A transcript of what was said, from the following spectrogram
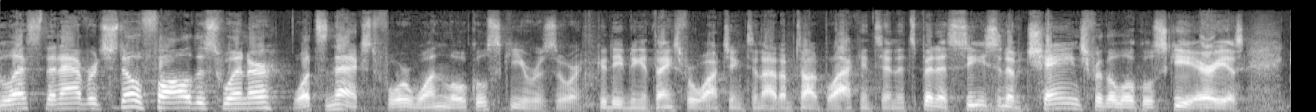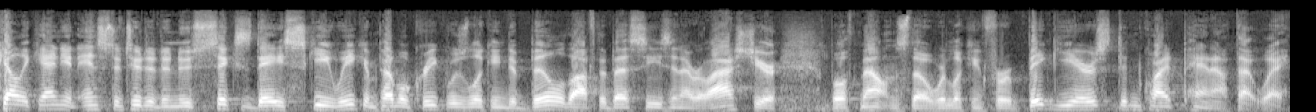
less than average snowfall this winter, what's next for one local ski resort? Good evening and thanks for watching tonight. I'm Todd Blackington. It's been a season of change for the local ski areas. Kelly Canyon instituted a new six-day ski week and Pebble Creek was looking to build off the best season ever last year. Both mountains, though, were looking for big years. Didn't quite pan out that way.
